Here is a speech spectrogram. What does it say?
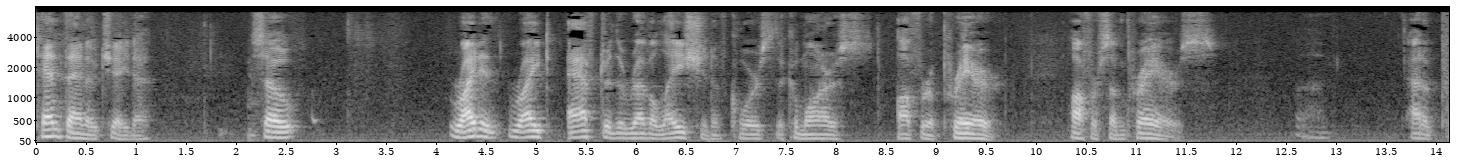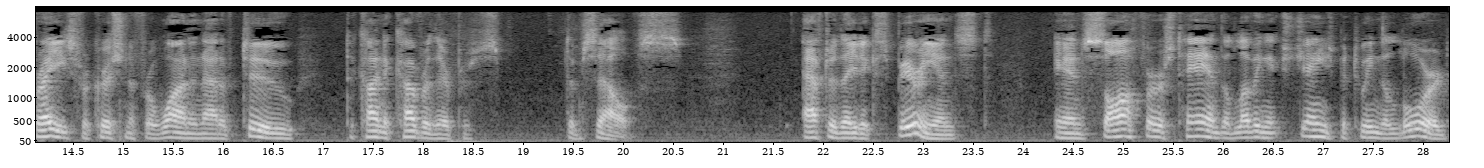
10th Anucheta so right in, right after the revelation, of course, the Kumars offer a prayer, offer some prayers. Uh, out of praise for Krishna for one, and out of two, to kind of cover their themselves. After they'd experienced and saw firsthand the loving exchange between the Lord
